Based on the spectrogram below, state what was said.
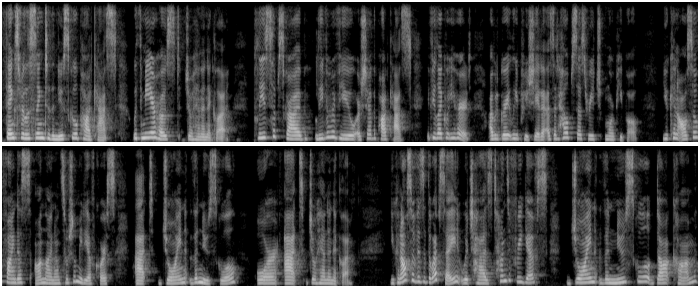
Thanks for listening to the New School Podcast with me, your host, Johanna Nichola. Please subscribe, leave a review, or share the podcast if you like what you heard. I would greatly appreciate it as it helps us reach more people. You can also find us online on social media, of course, at Join the New School or at Johanna Nichola. You can also visit the website, which has tons of free gifts, jointhenewschool.com.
